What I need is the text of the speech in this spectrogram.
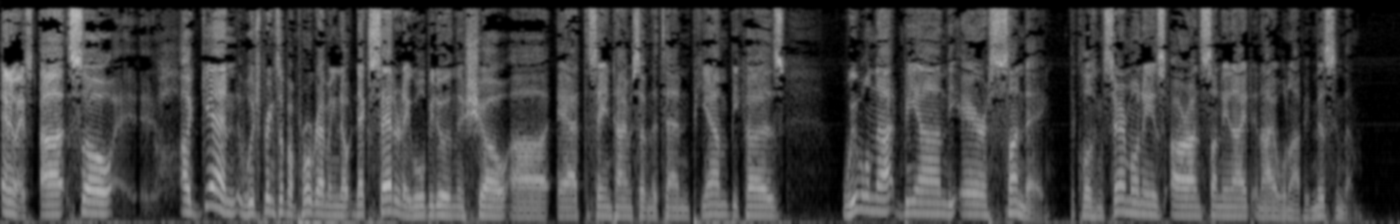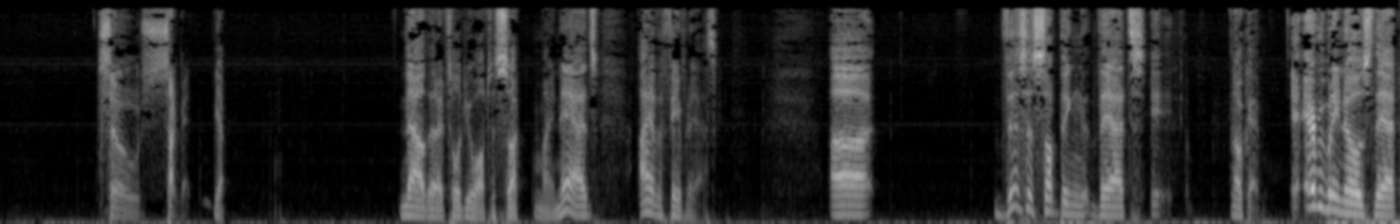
Anyways, uh, so again, which brings up a programming note. Next Saturday, we'll be doing this show uh, at the same time, 7 to 10 p.m., because we will not be on the air Sunday. The closing ceremonies are on Sunday night, and I will not be missing them. So suck it. Yep. Now that I've told you all to suck my nads, I have a favor to ask. Uh, this is something that, okay, everybody knows that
